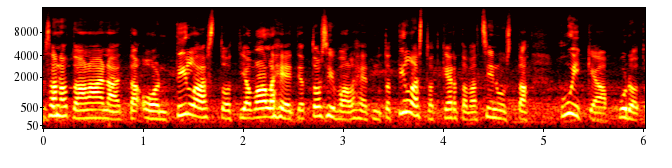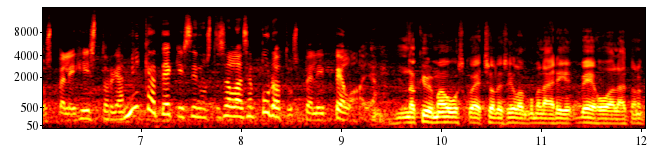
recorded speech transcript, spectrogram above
Sanotaan aina, että on tilastot ja valheet ja tosivalheet, mutta tilastot kertovat sinusta huikeaa pudotuspelihistoriaa. Mikä teki sinusta sellaisen pudotuspelipelaajan? No kyllä mä uskon, että se oli silloin, kun mä lähdin VHL tuonne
